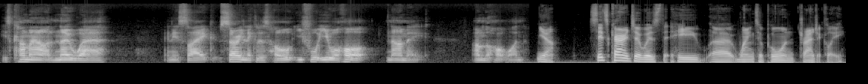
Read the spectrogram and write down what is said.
He's come out of nowhere, and it's like, sorry, Nicholas Hoult, you thought you were hot. Nah, mate, I'm the hot one. Yeah, Sid's character was that he uh, wanked a porn tragically,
